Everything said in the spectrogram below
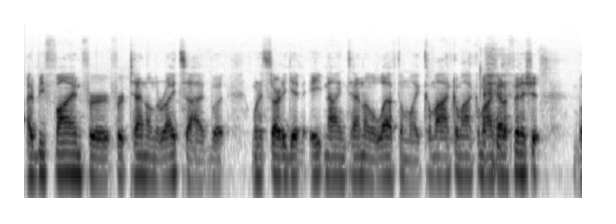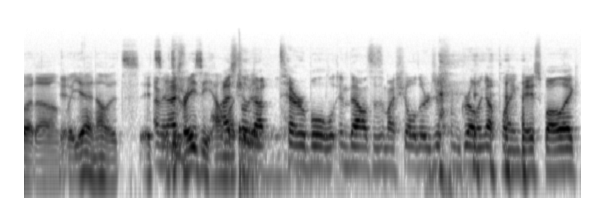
I'd be fine for, for 10 on the right side, but when it started getting 8, 9, 10 on the left, I'm like, come on, come on, come on, I got to finish it. But um, but yeah, no, it's it's I mean, it's I- crazy how I much I still of it. got terrible imbalances in my shoulder just from growing up playing baseball. Like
